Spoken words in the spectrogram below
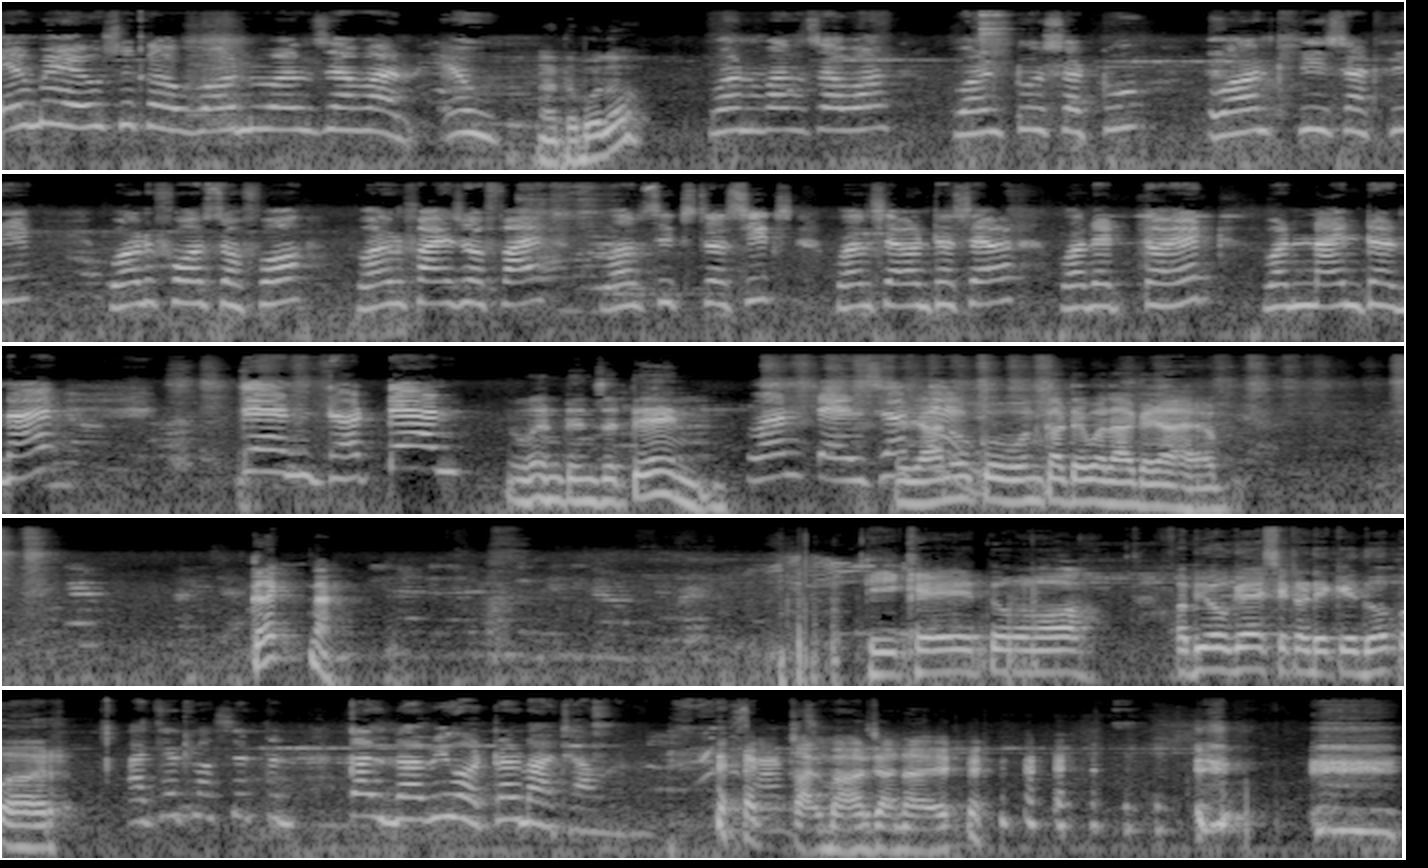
એમ એવું છે કે વન વન સેવન એવું हाँ तो बोलो one one seven one two સ ટુ વન થ્રી સ થ્રી વન ફોર સ ફોર વન ફાઈવ સ ફાઈવ વન સિક્સ સ સિક્સ વન સેવન ટ સેવન વન એટ ટ એટ વન નાઇન ટ નાઇન ટેન ટ ટેન वन टेन से टेन वन टेन स तो यानू को वन का टेबल आ गया है अब करेक्ट ना ठीक है तो अभी हो गए सैटरडे के दोपहर આજે એટલો છે તો કાલ નવી હોટલમાં જવાનું कल बाहर जाना है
